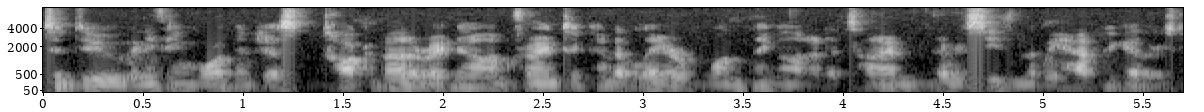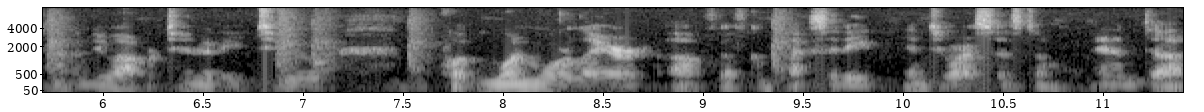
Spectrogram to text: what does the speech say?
to do anything more than just talk about it right now. I'm trying to kind of layer one thing on at a time. Every season that we have together is kind of a new opportunity to put one more layer of, of complexity into our system. And uh,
